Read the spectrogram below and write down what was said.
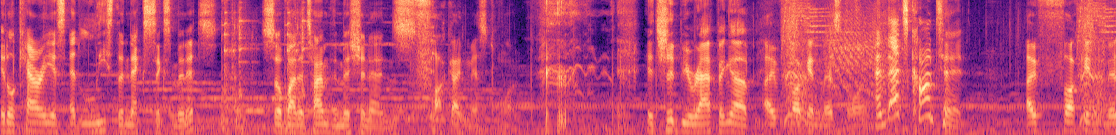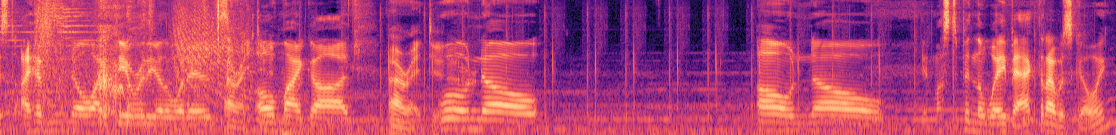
it'll carry us at least the next six minutes. So by the time the mission ends, fuck, I missed one. it should be wrapping up. I fucking missed one. And that's content. I fucking missed. I have no idea where the other one is. All right, dude. Oh my god. All right, dude. Oh no. Oh no. It must have been the way back that I was going?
